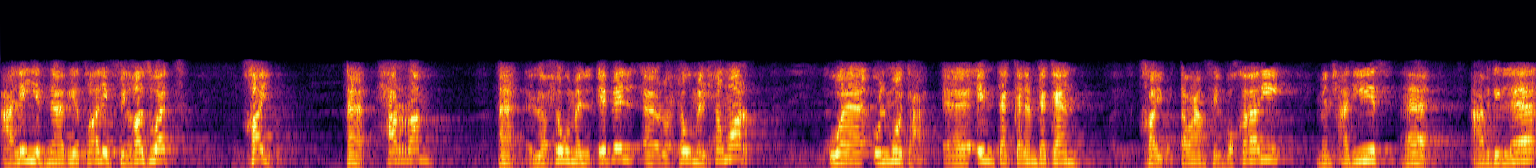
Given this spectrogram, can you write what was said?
علي بن أبي طالب في غزوة خيبر. ها حرم ها لحوم الإبل لحوم الحمر والمتعة. إمتى الكلام ده كان؟ خيبر. طبعا في البخاري من حديث ها عبد الله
